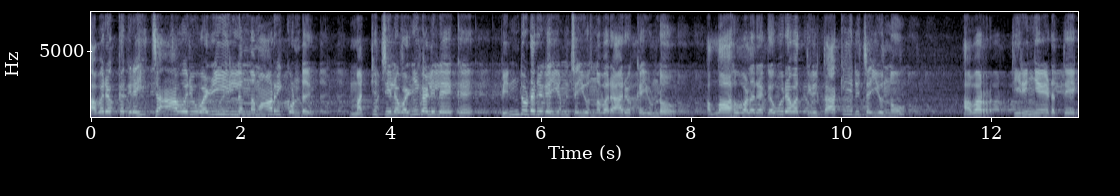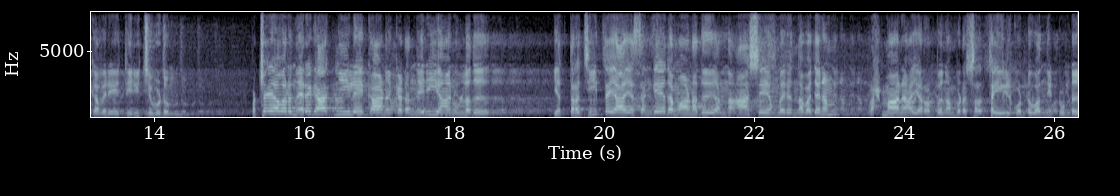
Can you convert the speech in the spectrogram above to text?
അവരൊക്കെ ഗ്രഹിച്ച ആ ഒരു വഴിയിൽ നിന്ന് മാറിക്കൊണ്ട് മറ്റു ചില വഴികളിലേക്ക് പിന്തുടരുകയും ചെയ്യുന്നവരാരൊക്കെയുണ്ടോ അള്ളാഹു വളരെ ഗൗരവത്തിൽ താക്കീത് ചെയ്യുന്നു. അവർ തിരിഞ്ഞയിടത്തേക്ക് അവരെ തിരിച്ചുവിടും. പക്ഷേ അവർ നരകാഗ്നിയിലേക്കാണ് കിടന്നെരിയാനുള്ളത്. എത്ര ചീത്തയായ സങ്കേതമാണത് എന്ന ആശയം വരുന്ന വചനം റഹ്മാനായ റബ്ബ് നമ്മുടെ ശ്രദ്ധയിൽ കൊണ്ടുവന്നിട്ടുണ്ട്.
